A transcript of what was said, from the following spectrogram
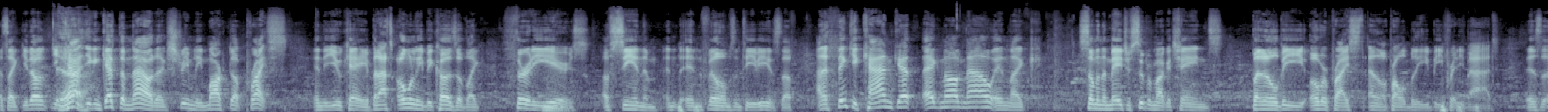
It's like you don't, you Yeah. can't, you can get them now at an extremely marked up price. in the UK, but that's only because of like 30 Hmm. years of seeing them in, in films and TV and stuff. And I think you can get eggnog now in like some of the major supermarket chains, but it'll be overpriced and it'll probably be pretty bad. Is the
